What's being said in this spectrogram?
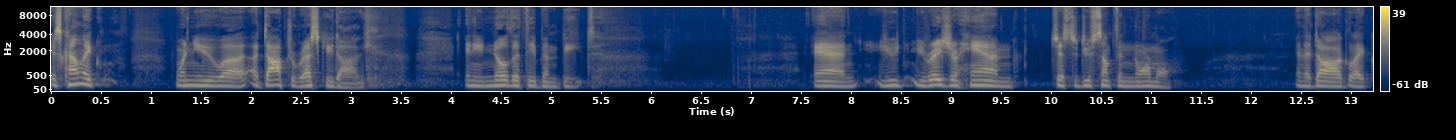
it's kind of like when you uh, adopt a rescue dog and you know that they've been beat and you you raise your hand just to do something normal and the dog like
